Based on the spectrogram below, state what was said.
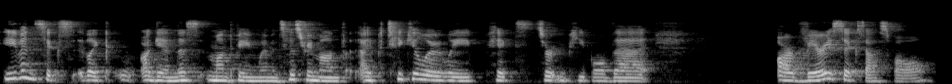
even six, like again, this month being Women's History Month, I particularly picked certain people that are very successful,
